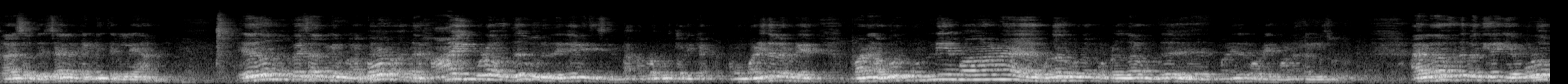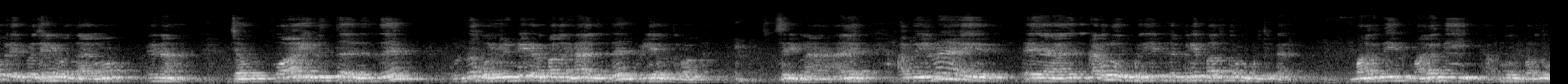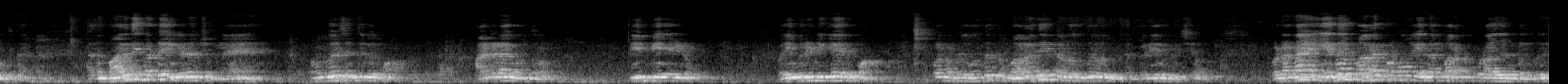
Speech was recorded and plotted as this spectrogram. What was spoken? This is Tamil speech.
காசு வந்துச்சா இல்லை கண்ணு தெரியலையா? ஏதோ பேச ஆரம்பிக்கிறோம் அப்போ அந்த ஹாய் கூட வந்து ஒரு ரெகனைசேஷன் தான் நம்மளை பொறுத்த வரைக்கும். நம்ம மனிதர்களுடைய மன அவ்வளோ நுண்ணியமான உணர்வுகளை கொண்டது தான் வந்து மனிதர்களுடைய மனங்கள்னு சொல்லுவோம் அதனால வந்து பார்த்தீங்கன்னா எவ்வளோ பெரிய பிரச்சனைகள் வந்தாலும் என்ன ஜவ்வா இழுத்ததுலேருந்து ஒன்று ஒருவிட்டே கிடப்பாங்க ஏன்னா அதுலேருந்து வெளியே வந்துடுவாங்க சரிங்களா? அது- அப்படி இல்லைன்னா அதுக்கு கடவுள் ஒரு பெரிய மிகப்பெரிய மருந்து ஒன்று கொடுத்துருக்காரு. மறதி மறதி அப்படின்னு ஒரு மருந்து கொடுத்துருக்காரு அந்த மறதி மட்டும் இல்லைன்னு வச்சுக்கோங்களேன் அவங்க பேர் செத்து போயிருப்பான். ஹார்ட் அட்டாக் வந்துடும் பிபி ஆகிடும் வைப்ரேட்டிங்லே இருப்பான். இப்போ நம்மளுக்கு வந்து இந்த மறதின்றது வந்து ஒரு மிகப்பெரிய ஒரு விஷயம். பட் ஆனால் எதை மறக்கணும் எதை மறக்கக்கூடாதுன்றது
